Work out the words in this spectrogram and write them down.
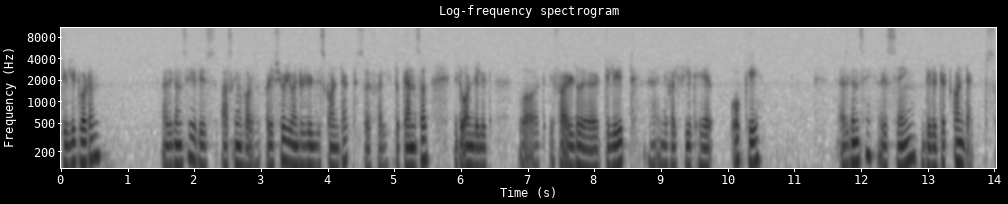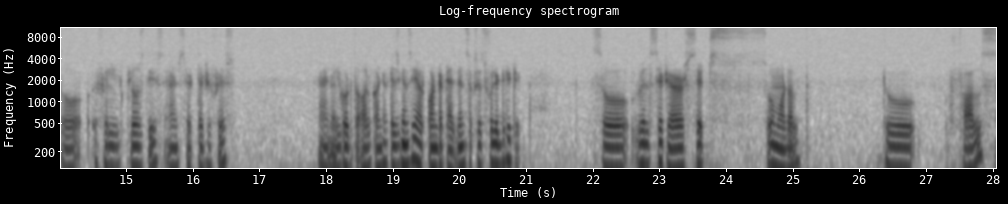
delete button as you can see it is asking for are you sure you want to delete this contact? So if I'll to cancel it won't delete. But if I'll do here delete and if I'll click here OK as you can see it is saying deleted contact. So if we'll close this and set the refresh and we'll go to the all contact. As you can see our contact has been successfully deleted. So we'll set here set show model to false.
